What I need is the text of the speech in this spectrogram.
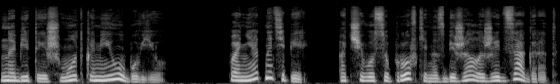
набитые шмотками и обувью. Понятно теперь, отчего Супровкина сбежала жить за город.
